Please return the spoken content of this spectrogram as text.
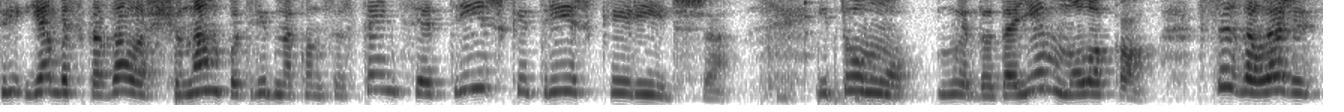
Я би сказала, що нам потрібна консистенція трішки-трішки рідша. І тому ми додаємо молока. Все залежить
